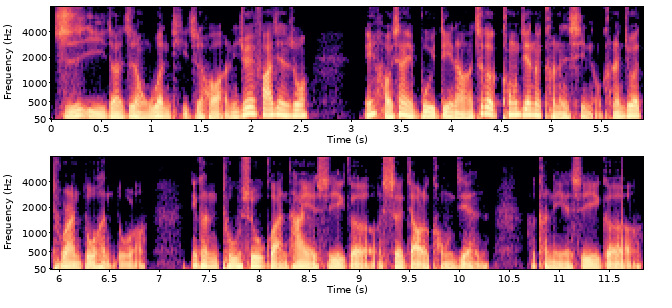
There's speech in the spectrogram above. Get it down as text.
质疑的这种问题之后啊，你就会发现说，哎，好像也不一定啊。这个空间的可能性哦，可能就会突然多很多了。你可能图书馆它也是一个社交的空间，它可能也是一个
